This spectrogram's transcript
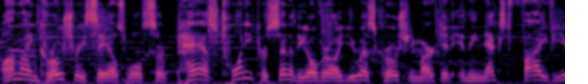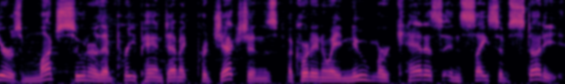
Online grocery sales will surpass 20% of the overall U.S. grocery market in the next five years, much sooner than pre pandemic projections, according to a new Mercatus Incisiv study.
